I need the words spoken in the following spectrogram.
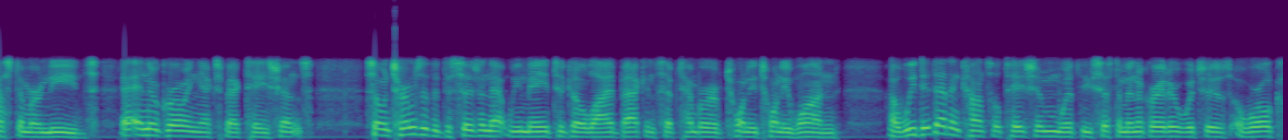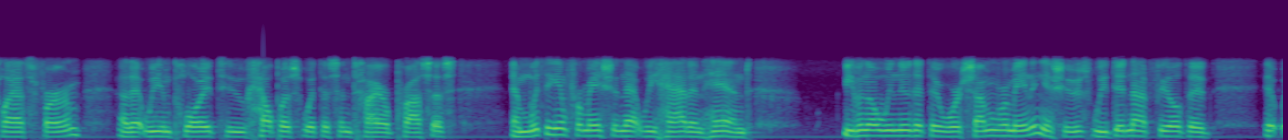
customer needs and their growing expectations. So, in terms of the decision that we made to go live back in September of 2021, uh, we did that in consultation with the system integrator, which is a world class firm uh, that we employ to help us with this entire process. And with the information that we had in hand, even though we knew that there were some remaining issues, we did not feel that it,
